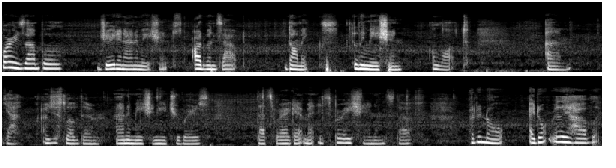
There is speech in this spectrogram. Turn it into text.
For example, Jaden Animations, Odd Ones Out, Domics, Illymation, a lot. Um, yeah, I just love them. Animation YouTubers that's where I get my inspiration and stuff. I don't know. I don't really have like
